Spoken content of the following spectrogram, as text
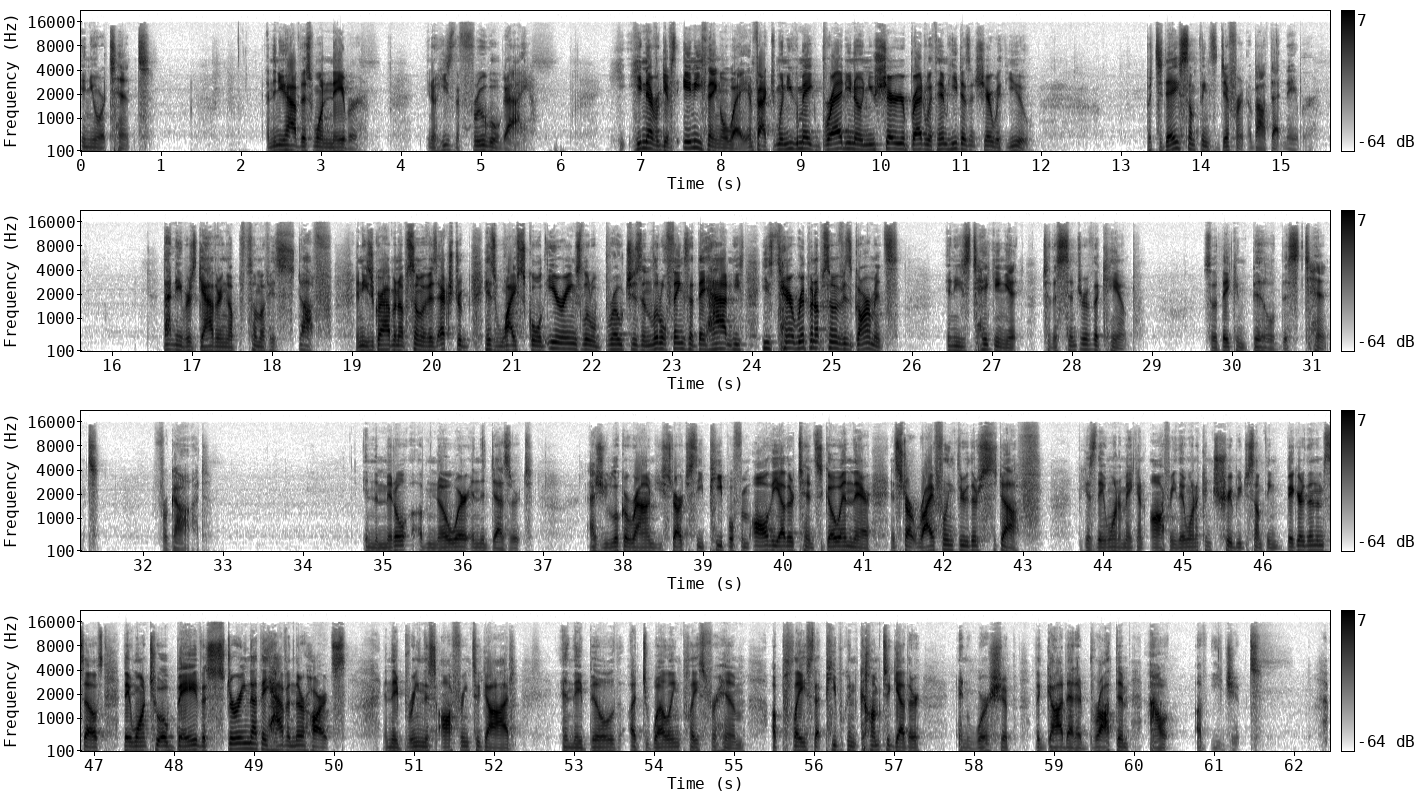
in your tent. And then you have this one neighbor. You know, he's the frugal guy. He, never gives anything away. In fact, when you make bread, you know, and you share your bread with him, he doesn't share with you. But today, something's different about that neighbor. That neighbor's gathering up some of his stuff and he's grabbing up some of his extra, his wife's gold earrings, little brooches, and little things that they had, and he's, he's tear, ripping up some of his garments, and he's taking it to the center of the camp so that they can build this tent for God. In the middle of nowhere in the desert, as you look around, you start to see people from all the other tents go in there and start rifling through their stuff because they want to make an offering. They want to contribute to something bigger than themselves. They want to obey the stirring that they have in their hearts. And they bring this offering to God and they build a dwelling place for Him, a place that people can come together and worship the God that had brought them out of Egypt.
